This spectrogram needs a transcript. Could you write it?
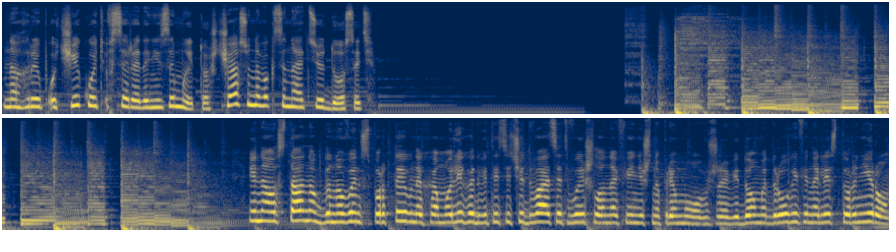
на грип очікують всередині зими, тож часу на вакцинацію досить. І наостанок до новин спортивних Амоліга 2020 вийшла на фінішну пряму. Вже відомий другий фіналіст турніру.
